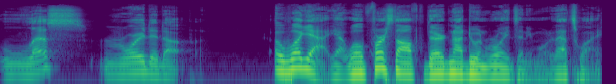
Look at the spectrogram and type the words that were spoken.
less roided up. Oh well, yeah, yeah. Well, first off, they're not doing roids anymore. That's why.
